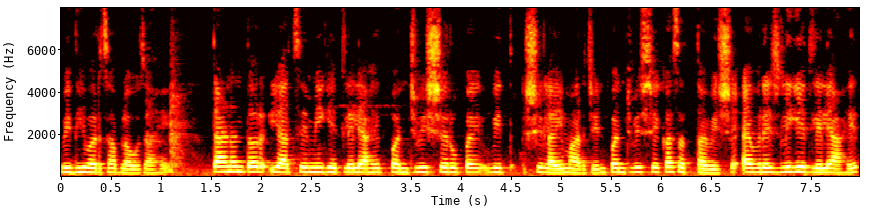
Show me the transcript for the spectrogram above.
विधीवरचा ब्लाऊज आहे. त्यानंतर याचे मी घेतलेले आहेत पंचवीसशे रुपये विथ शिलाई मार्जिन पंचवीसशे का सत्तावीसशे? ॲव्हरेजली घेतलेले आहेत.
